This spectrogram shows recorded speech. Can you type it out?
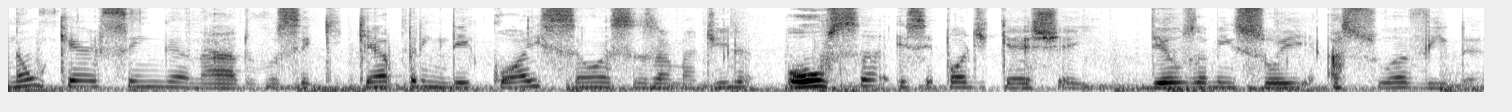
não quer ser enganado, você que quer aprender quais são essas armadilhas, ouça esse podcast aí. Deus abençoe a sua vida.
